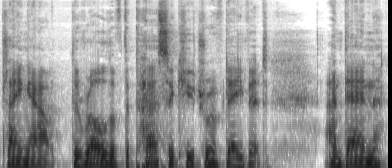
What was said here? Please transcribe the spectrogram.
playing out the role of the persecutor of David. And then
